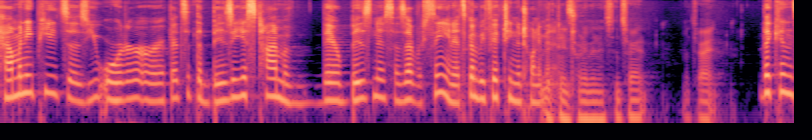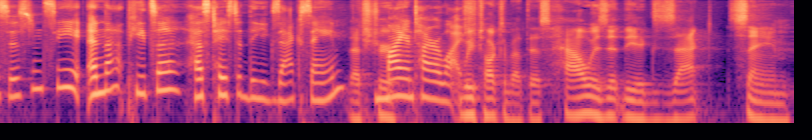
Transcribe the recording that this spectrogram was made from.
how many pizzas you order, or if it's at the busiest time of their business has ever seen. It's gonna be 15 to 20 minutes. 15, 20 minutes. That's right. That's right. The consistency and that pizza has tasted the exact same. That's true. My entire life. We've talked about this. How is it the exact same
